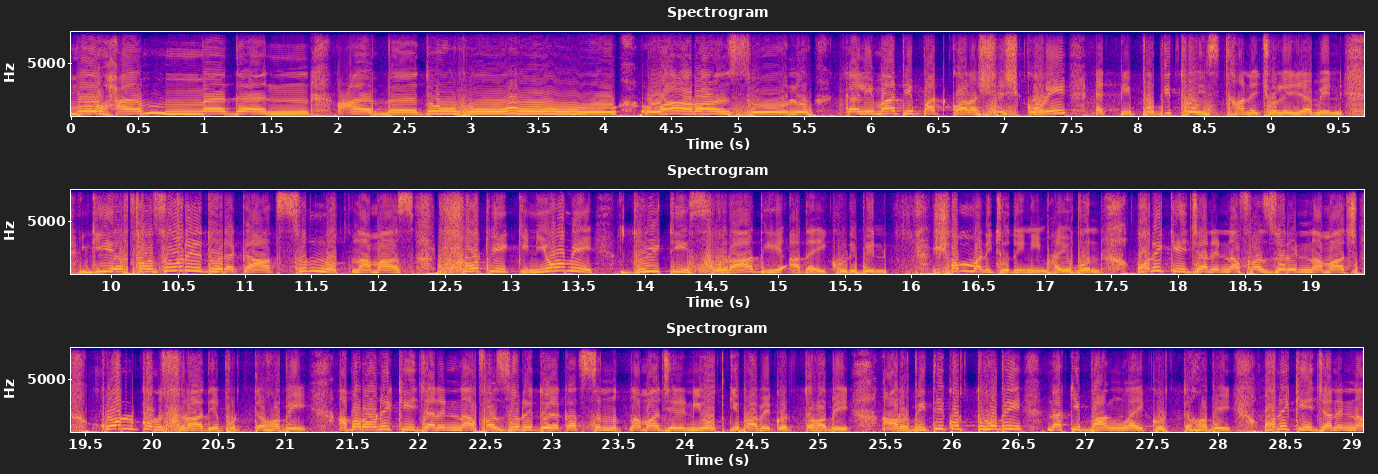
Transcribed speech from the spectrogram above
محمدا عبده ورسوله কালিমাটি পাঠ করা শেষ করে একটি পবিত্র স্থানে চলে যাবেন গিয়ে ফজরের দুই রাকাত সুন্নত নামাজ সঠিক নিয়মে দুইটি সূরা দিয়ে আদায় করিবেন সম্মানিত দিনী ভাই বোন, অনেকেই জানেন না ফজরের নামাজ কোন কোন সূরা দিয়ে পড়তে হবে। আবার অনেকেই জানেন না ফজরের দুই রাকাত নামাজের নিয়ত কীভাবে করতে হবে, আরবিতে করতে হবে নাকি বাংলায় করতে হবে। অনেকেই জানেন না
